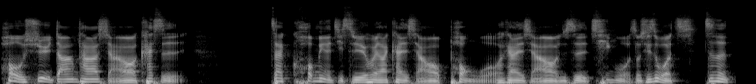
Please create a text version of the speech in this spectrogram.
后续当他想要开始在后面的几次约会，他开始想要碰我，会开始想要就是亲我的时候，其实我真的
